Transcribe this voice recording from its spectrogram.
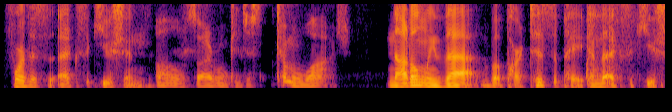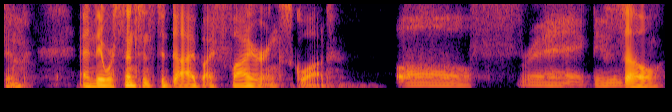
for this execution. Oh, so everyone could just come and watch. Not only that, but participate in the execution. And they were sentenced to die by firing squad. Oh, frick, dude. So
